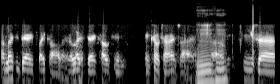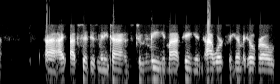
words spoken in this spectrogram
a legendary play caller, a legendary coach in, in Coach Ironside. Mm-hmm. Um, he's uh, I, I've said this many times. To me, in my opinion, I work for him at Hillgrove.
